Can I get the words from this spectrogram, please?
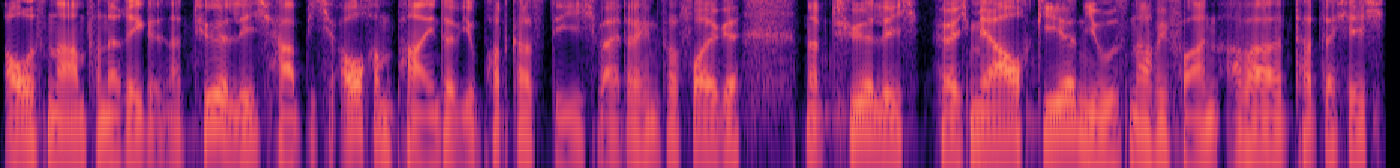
Ausnahmen von der Regel. Natürlich habe ich auch ein paar Interview-Podcasts, die ich weiterhin verfolge. Natürlich höre ich mir auch Gear News nach wie vor an, aber tatsächlich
